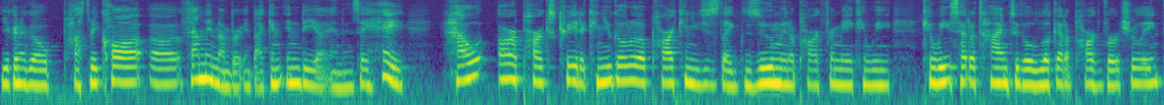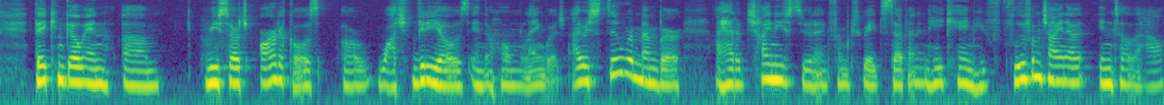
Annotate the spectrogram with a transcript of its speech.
You're going to go possibly call a family member in, back in India and then say, hey, how are parks created? Can you go to a park? Can you just like zoom in a park for me? Can we can we set a time to go look at a park virtually? They can go and um, research articles or watch videos in their home language. I still remember I had a Chinese student from grade seven, and he came, he flew from China into Laos,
